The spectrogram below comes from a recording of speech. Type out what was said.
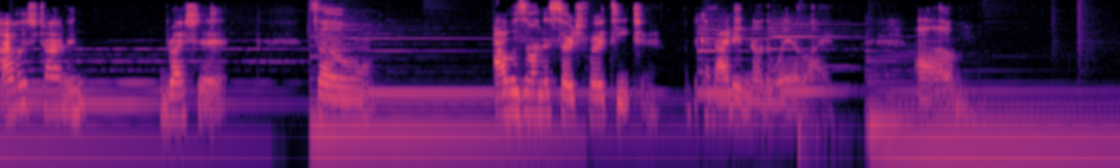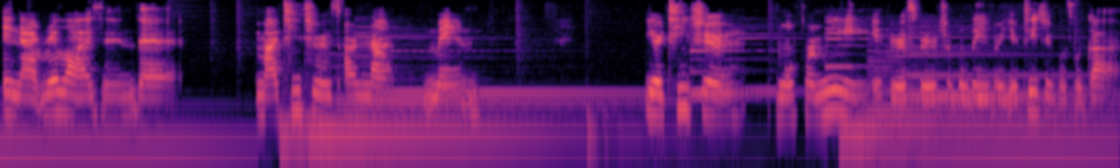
I was trying to rush it. So I was on the search for a teacher because I didn't know the way of life. Um, and not realizing that my teachers are not men. Your teacher, well, for me, if you're a spiritual believer, your teacher was with God.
